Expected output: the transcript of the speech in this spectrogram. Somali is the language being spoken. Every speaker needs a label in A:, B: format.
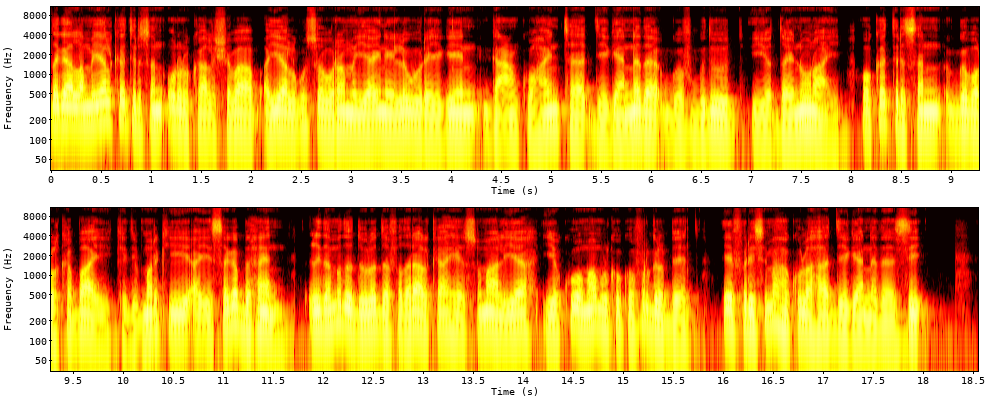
A: Dagaalamayaal ka tirsan ururka Al-shabaab ayaa lagu soo waramayaa inay la wareegeen gacan ku haynta deegaanada Goofguduud iyo Daynuunay oo ka tirsan gobolka Bay kadib markii ay isaga baxeen ciidamada dowladda federaalk ah ee Soomaaliya iyo kuwa maamulka Koonfur Galbeed ee fariisimaha ku lahaa deegaanadaasi.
